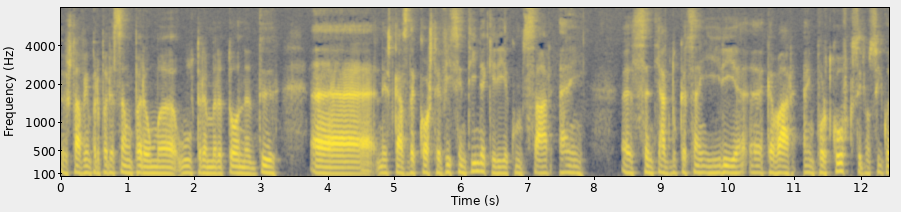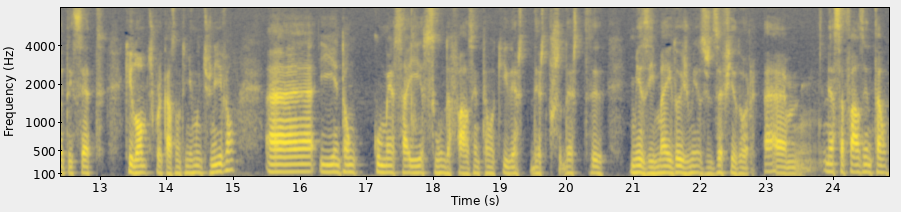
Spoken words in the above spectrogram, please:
eu estava em preparação para uma ultramaratona de, uh, neste caso da Costa Vicentina, que iria começar em uh, Santiago do Cacém e iria uh, acabar em Porto Covo, que seriam 57 km, por acaso não tinha muito desnível, e então começa aí a segunda fase, então aqui deste, deste, deste mês e meio, dois meses desafiador. nessa fase então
